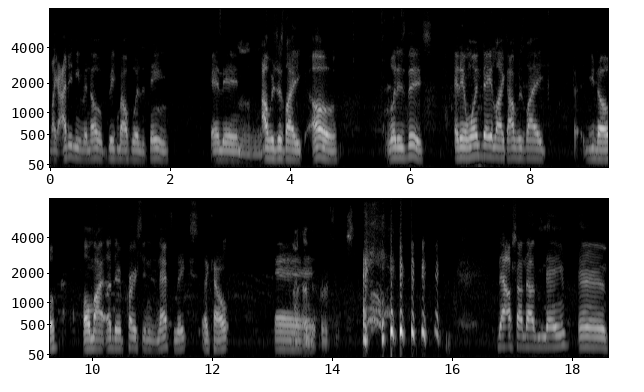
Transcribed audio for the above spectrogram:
like I didn't even know Big Mouth was a thing, and then Mhm. I was just like, oh, what is this? And then one day, like I was like, you know, on my other person's Netflix account, and other persons. thou shalt not be named. And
